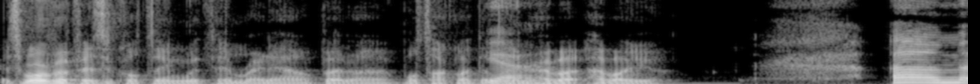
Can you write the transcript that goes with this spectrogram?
It's more of a physical thing with him right now, but uh, we'll talk about that Yeah. later. How about how about you? Um,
